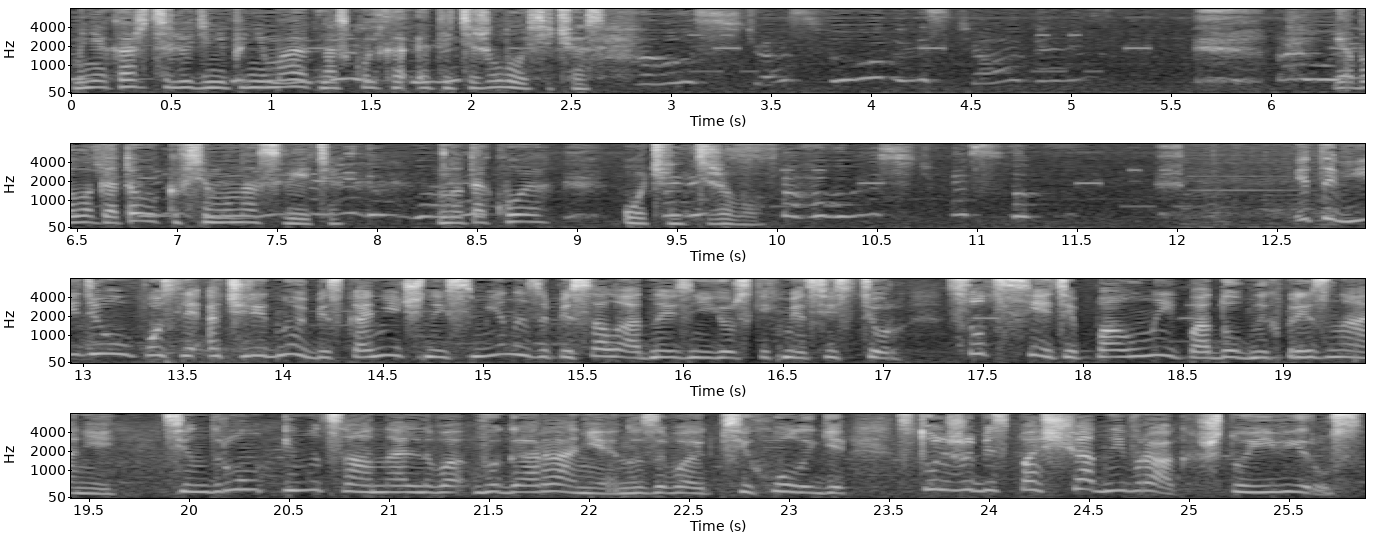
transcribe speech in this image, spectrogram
Мне кажется, люди не понимают, насколько это тяжело сейчас. Я была готова ко всему на свете, но такое очень тяжело. Это видео после очередной бесконечной смены записала одна из нью-йоркских медсестер. Соцсети полны подобных признаний. Синдром эмоционального выгорания называют психологи. Столь же беспощадный враг, что и вирус.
